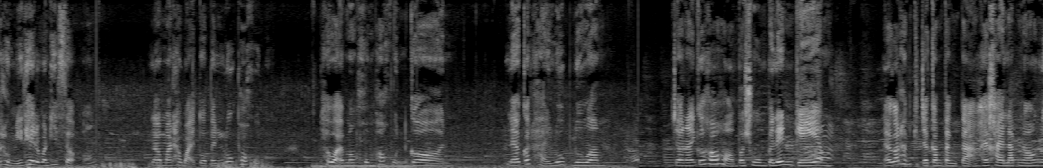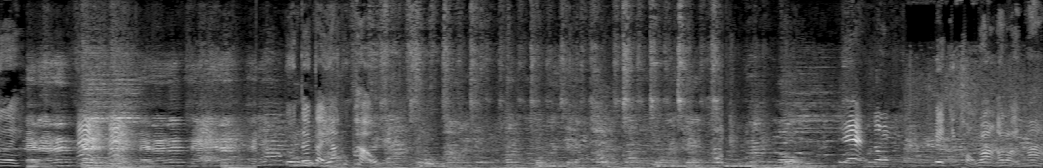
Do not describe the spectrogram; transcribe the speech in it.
ประถมนิเทศวันที่สองเรามาถวายตัวเป็นลูกพ่อขุน ถวายบังคมพ่อขุนก่อน แล้วก็ถ่ายรูปรวม จากนั้นก็เข้าหอประชุมไปเล่นเกม แล้วก็ทำกิจกรรมต่างๆคล้ายๆรับน้องเลยโดนเต้นไก่ย่างถูกเผาเบรกกินของว่างอร่อยมาก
